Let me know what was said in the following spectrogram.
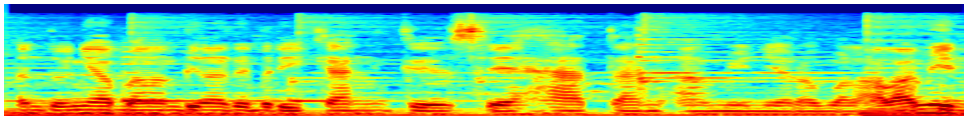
tentunya Abang Bilar diberikan kesehatan. Amin ya robbal alamin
